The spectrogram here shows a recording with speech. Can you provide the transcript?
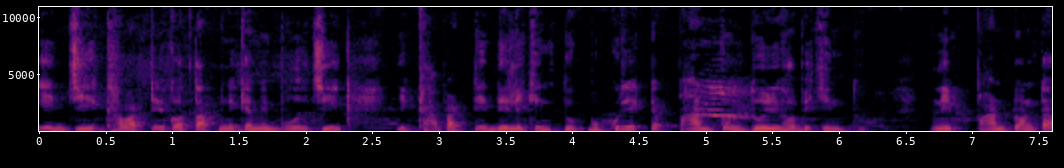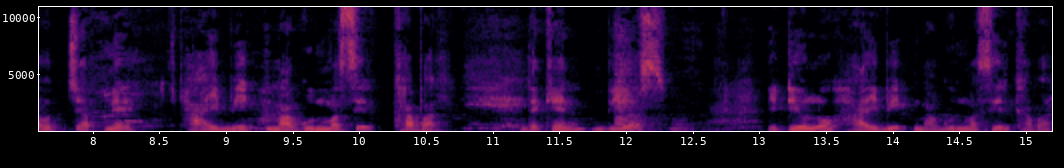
এই যে খাবারটির কথা আপনাকে আমি বলছি, এই খাবারটি দিলে কিন্তু পুকুরে একটা পান্টন তৈরি হবে কিন্তু। মানে পান্টনটা হচ্ছে আপনার হাইব্রিড মাগুর মাছের খাবার। দেখেন বিয়স এটি হলো হাইব্রিড মাগুর মাছের খাবার।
